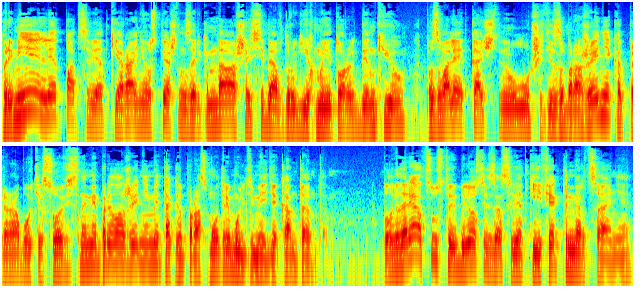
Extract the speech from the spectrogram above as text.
Применение LED-подсветки, ранее успешно зарекомендовавшей себя в других мониторах BenQ, позволяет качественно улучшить изображение как при работе с офисными приложениями, так и при просмотре мультимедиа-контента. Благодаря отсутствию белесой засветки, эффекта мерцания,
